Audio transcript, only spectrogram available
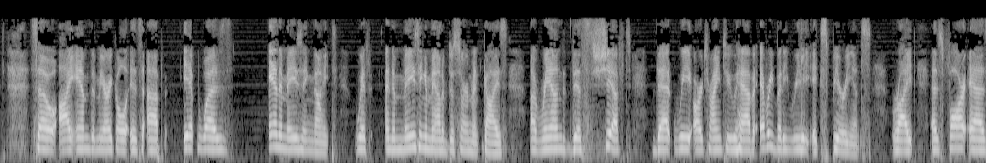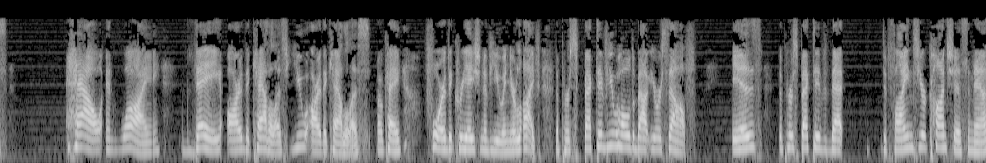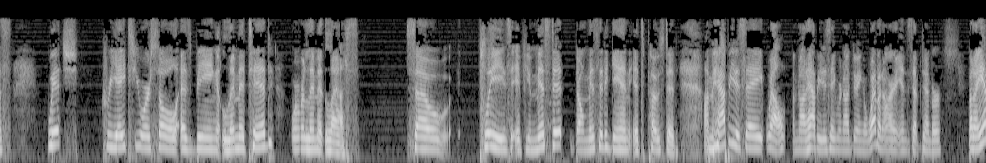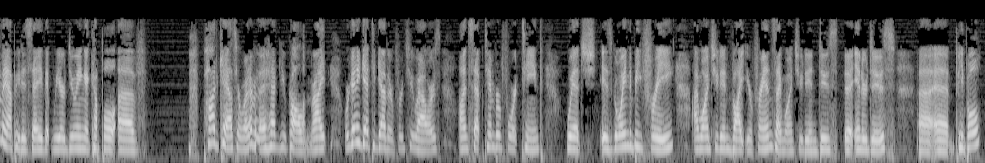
So I am the miracle is up. It was an amazing night with an amazing amount of discernment, guys, around this shift that we are trying to have everybody really experience, right? As far as how and why they are the catalyst, you are the catalyst, okay, for the creation of you in your life. The perspective you hold about yourself is the perspective that defines your consciousness, which creates your soul as being limited or limitless. So please, if you missed it, don't miss it again. It's posted. I'm happy to say, well, I'm not happy to say we're not doing a webinar in September, but I am happy to say that we are doing a couple of podcasts or whatever the heck you call them, right? We're going to get together for two hours on September 14th which is going to be free. I want you to invite your friends. I want you to induce, uh, introduce uh, uh, people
